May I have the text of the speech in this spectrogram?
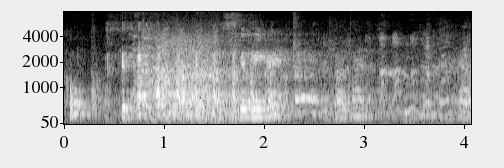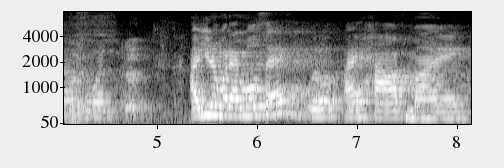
cool, this is gonna be great. Fun time. Yeah, that's the one. Uh, you know what I will say? Little, I have my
